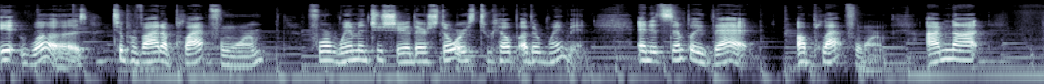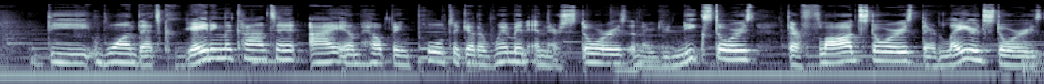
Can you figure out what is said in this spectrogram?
it was to provide a platform for women to share their stories to help other women. And it's simply that a platform. I'm not the one that's creating the content. I am helping pull together women and their stories and their unique stories, their flawed stories, their layered stories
